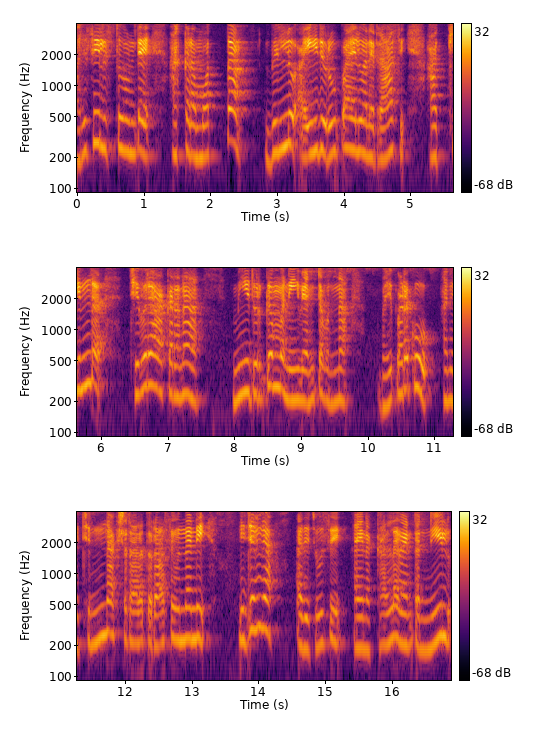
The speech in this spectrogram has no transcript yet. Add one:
పరిశీలిస్తూ ఉంటే అక్కడ మొత్తం బిల్లు ఐదు రూపాయలు అని రాసి ఆ కింద చివర ఆకరణ మీ దుర్గమ్మ నీ వెంట ఉన్న భయపడకు అని చిన్న అక్షరాలతో రాసి ఉందండి. నిజంగా అది చూసి ఆయన కళ్ళ వెంట నీళ్ళు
